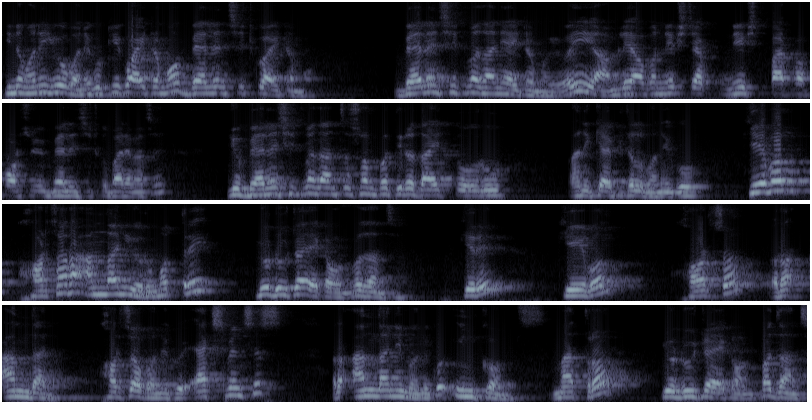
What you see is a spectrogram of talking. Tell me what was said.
किनभने यो भनेको के को आइटम हो? ब्यालेन्स सिटको आइटम हो। ब्यालेन्स सिटमा जाने आइटम हो यो है। हामीले अब नेक्स्ट एप नेक्स्ट पार्टमा पढ्छौँ यो ब्यालेन्स सिटको बारेमा चाहिँ। यो ब्यालेन्स सिटमा जान्छ सम्पत्ति र दायित्वहरू अनि क्यापिटल भनेको। केवल खर्च र आम्दानीहरू मात्रै यो दुइटा एकाउन्टमा जान्छ। के अरे? केवल खर्च र आम्दानी। खर्च भनेको एक्सपेन्सेस र आम्दानी भनेको इन्कम्स मात्र यो दुइटा एकाउन्टमा जान्छ।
